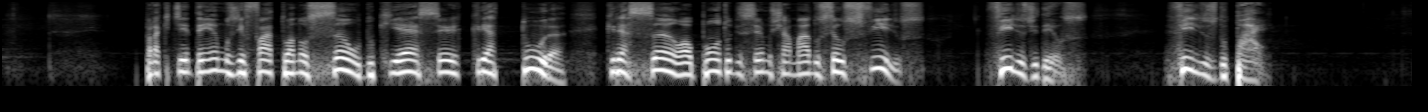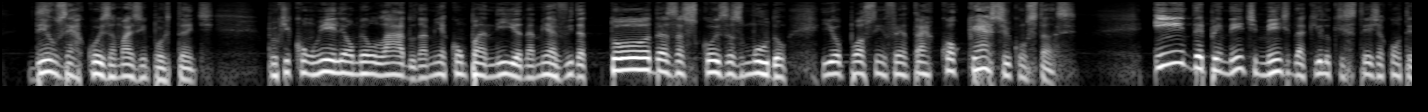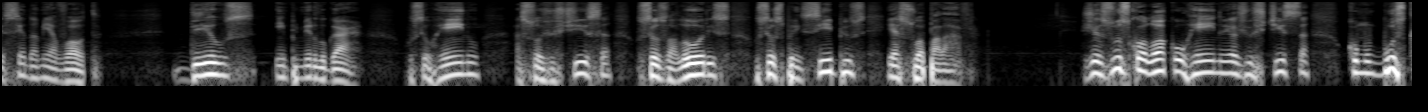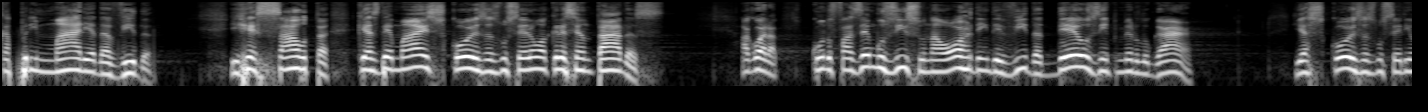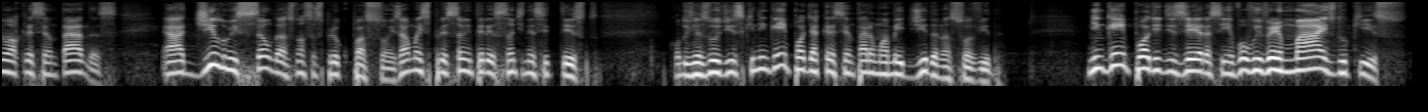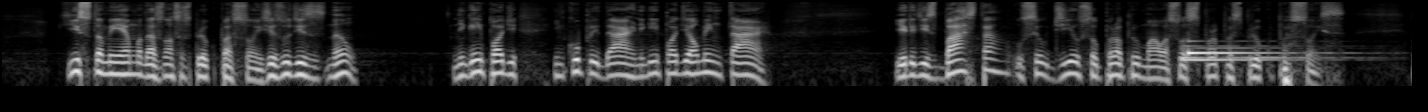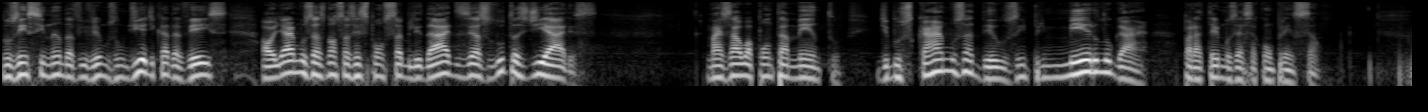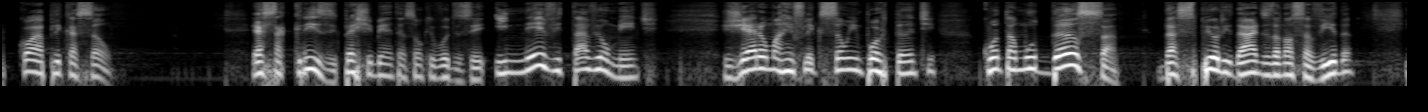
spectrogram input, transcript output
para que tenhamos de fato a noção do que é ser criatura, criação, ao ponto de sermos chamados seus filhos, filhos de Deus, filhos do Pai. Deus é a coisa mais importante, porque com Ele ao meu lado, na minha companhia, na minha vida, todas as coisas mudam e eu posso enfrentar qualquer circunstância, independentemente daquilo que esteja acontecendo à minha volta. Deus em primeiro lugar o seu reino, a sua justiça, os seus valores, os seus princípios e a sua palavra. Jesus coloca o reino e a justiça como busca primária da vida e ressalta que as demais coisas nos serão acrescentadas. Agora, quando fazemos isso na ordem devida, Deus em primeiro lugar, e as coisas nos seriam acrescentadas, a diluição das nossas preocupações. Há uma expressão interessante nesse texto, quando Jesus diz que ninguém pode acrescentar uma medida na sua vida. Ninguém pode dizer assim, vou viver mais do que isso. Que isso também é uma das nossas preocupações. Jesus diz: não. Ninguém pode encupridar, ninguém pode aumentar. E ele diz: basta o seu dia, o seu próprio mal, as suas próprias preocupações. Nos ensinando a vivermos um dia de cada vez, a olharmos as nossas responsabilidades e as lutas diárias. Mas há o apontamento de buscarmos a Deus em primeiro lugar para termos essa compreensão. Qual é a aplicação? Essa crise, preste bem atenção que eu vou dizer, inevitavelmente gera uma reflexão importante quanto à mudança das prioridades da nossa vida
